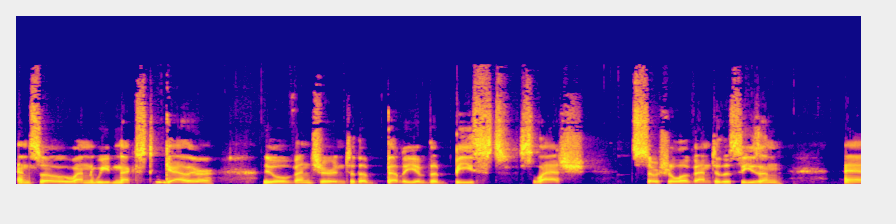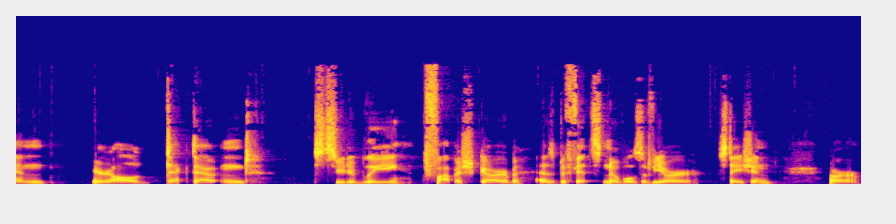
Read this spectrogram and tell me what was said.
And so when we next gather, we will venture into the belly of the beast slash social event of the season. And you're all decked out and suitably foppish garb as befits nobles of your station or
